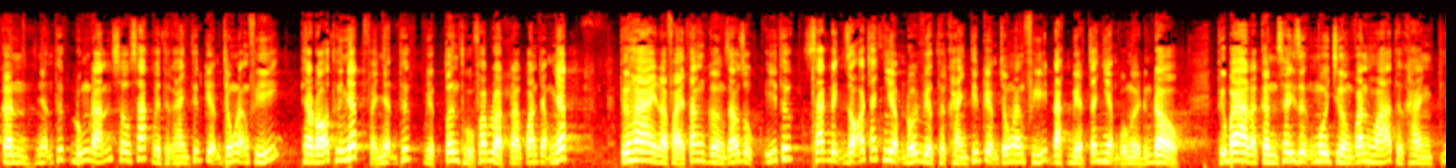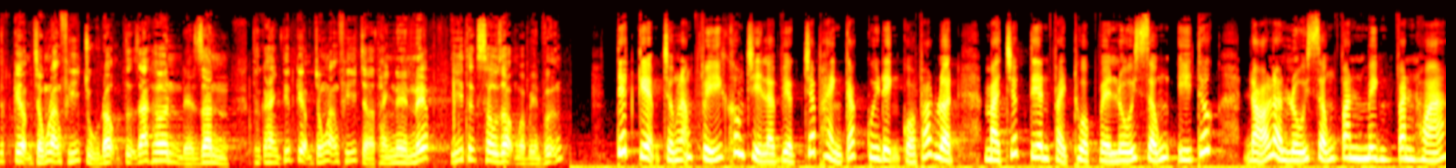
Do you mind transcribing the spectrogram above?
cần nhận thức đúng đắn sâu sắc về thực hành tiết kiệm chống lãng phí. Theo đó, thứ nhất phải nhận thức việc tuân thủ pháp luật là quan trọng nhất. Thứ hai là phải tăng cường giáo dục ý thức, xác định rõ trách nhiệm đối với việc thực hành tiết kiệm chống lãng phí, đặc biệt trách nhiệm của người đứng đầu. Thứ ba là cần xây dựng môi trường văn hóa thực hành tiết kiệm chống lãng phí chủ động tự giác hơn để dần thực hành tiết kiệm chống lãng phí trở thành nền nếp, ý thức sâu rộng và bền vững. Tiết kiệm chống lãng phí không chỉ là việc chấp hành các quy định của pháp luật mà trước tiên phải thuộc về lối sống ý thức, đó là lối sống văn minh, văn hóa,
